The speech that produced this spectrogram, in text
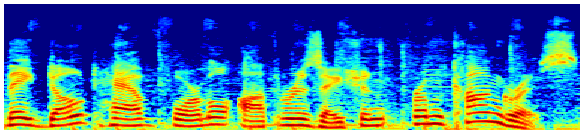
they don't have formal authorization from Congress.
